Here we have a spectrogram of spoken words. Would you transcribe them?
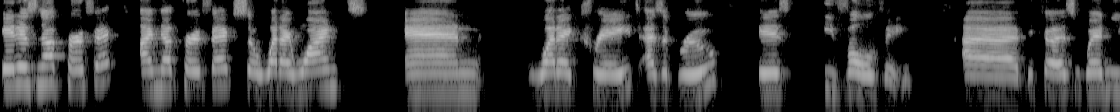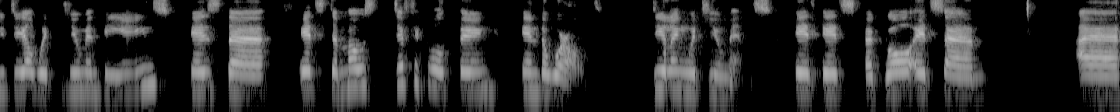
It is not perfect. I'm not perfect. So what I want and what I create as a group is evolving. Uh, because when you deal with human beings, is the it's the most difficult thing in the world, dealing with humans. It, it's a goal. It's um, uh,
